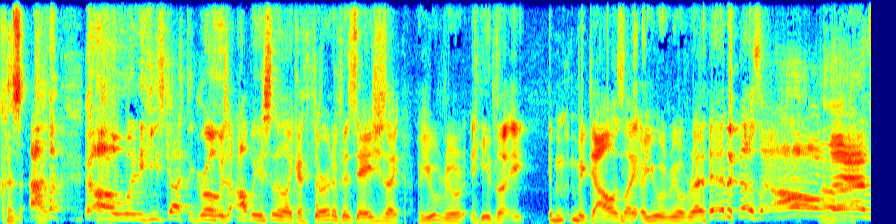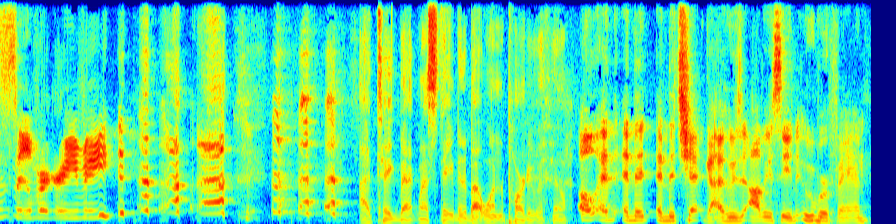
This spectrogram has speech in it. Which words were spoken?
because I, Oh, when he's got the girl who's obviously like a third of his age, he's like, "Are you real?" He like McDowell's like, "Are you a real redhead?" And I was like, "Oh uh. man, super creepy." I take back my statement about wanting to party with him. Oh, and and the and the Chet guy who's obviously an Uber fan,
